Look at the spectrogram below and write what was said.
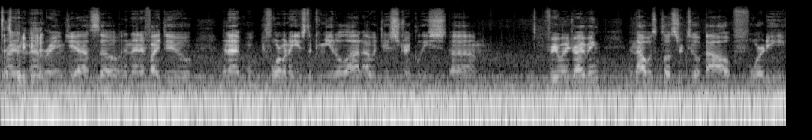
That's right pretty in that good. range, yeah. So and then if I do, and I before when I used to commute a lot, I would do strictly um, freeway driving, and that was closer to about 40,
